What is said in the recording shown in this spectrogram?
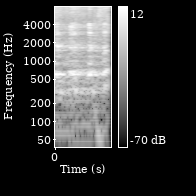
Ha ha ha!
